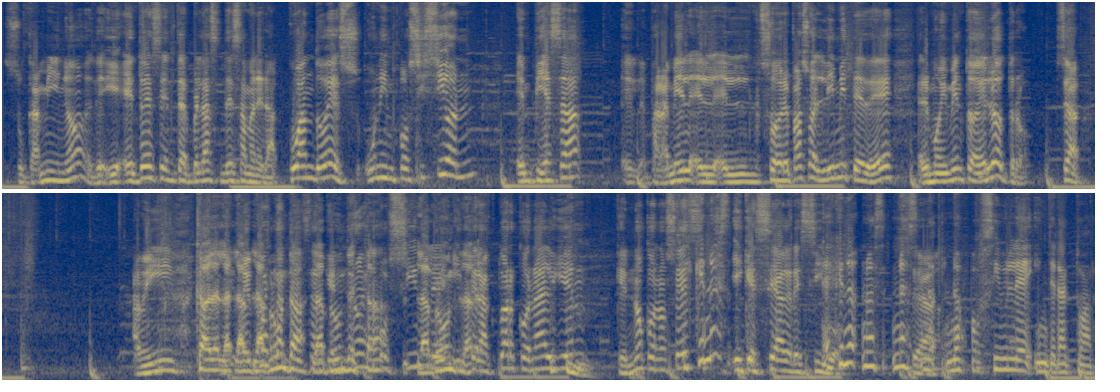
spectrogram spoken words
su camino. De- y entonces interpelás de esa manera. Cuando es una imposición, empieza, el- para mí, el, el- el sobrepaso al límite del el movimiento del otro. O sea, a mí Claro, la- la- me la pregunta- la que pregunta no está- es posible la pregunta- la- interactuar con alguien que no conoces Es que no es- y que sea agresivo. Es que no, no es, no, es, O sea- no- no es posible interactuar.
